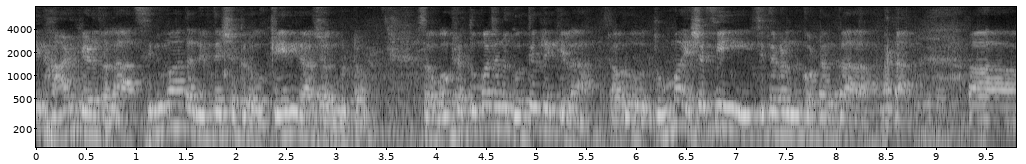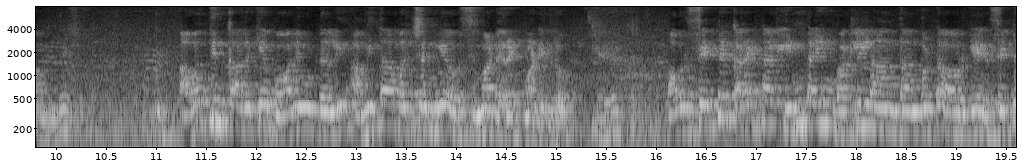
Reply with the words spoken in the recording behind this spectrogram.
ಏನು ಹಾಡು ಕೇಳಿದ್ವಲ್ಲ, ಆ ಸಿನಿಮಾದ ನಿರ್ದೇಶಕರು ಕೆ ವಿ ರಾಜು ಅಂದ್ಬಿಟ್ಟು. ಸೊ ಬಹುಶಃ ತುಂಬಾ ಜನ ಗೊತ್ತಿರ್ಲಿಕ್ಕಿಲ್ಲ. ಅವರು ತುಂಬಾ ಯಶಸ್ವಿ ಚಿತ್ರಗಳನ್ನು ಕೊಟ್ಟಂತ ನಟ. ಅವತ್ತಿನ ಕಾಲಕ್ಕೆ ಬಾಲಿವುಡ್ ಅಲ್ಲಿ ಅಮಿತಾಬ್ ಬಚ್ಚನ್ಗೆ ಅವ್ರು ಸಿನಿಮಾ ಡೈರೆಕ್ಟ್ ಮಾಡಿದ್ರು. ಅವ್ರ ಸೆಟ್ ಕರೆಕ್ಟ್ ಆಗಿ ಇನ್ ಟೈಮ್ ಬರ್ಲಿಲ್ಲ ಅಂತ ಅಂದ್ಬಿಟ್ಟು ಅವ್ರಿಗೆ ಸೆಟ್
